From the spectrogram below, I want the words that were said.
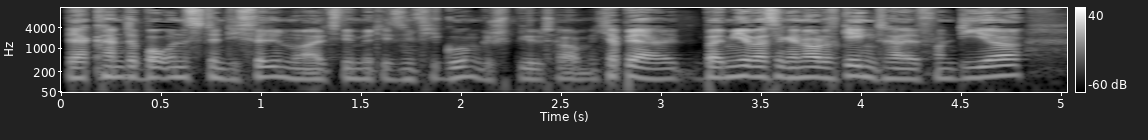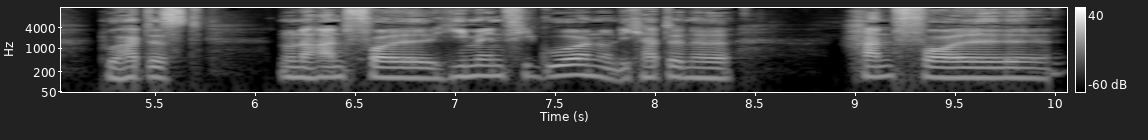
wer kannte bei uns denn die Filme, als wir mit diesen Figuren gespielt haben? Ich habe ja, bei mir war es ja genau das Gegenteil von dir. Du hattest nur eine Handvoll He-Man-Figuren und ich hatte eine Handvoll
